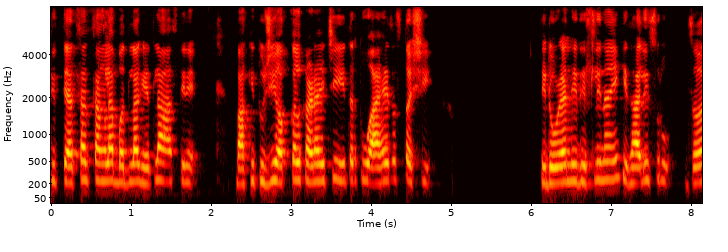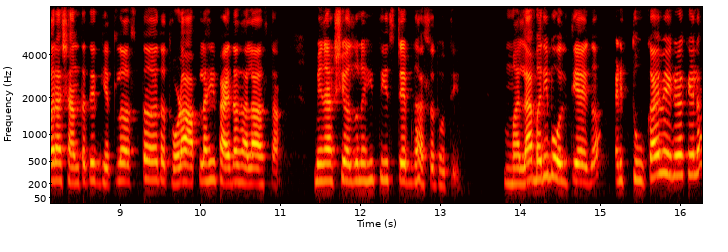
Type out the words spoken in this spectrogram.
ती त्याचा चांगला बदला घेतला. आज तिने बाकी तुझी अक्कल काढायची तर तू आहेच तशी. ती डोळ्यांनी दिसली नाही की झाली सुरू. जर शांततेत घेतलं असतं तर थोडा आपलाही फायदा झाला असता. मीनाक्षी अजूनही ती स्टेप घासत होती. मला बरी बोलतीये ग. आणि तू काय वेगळं केलं?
